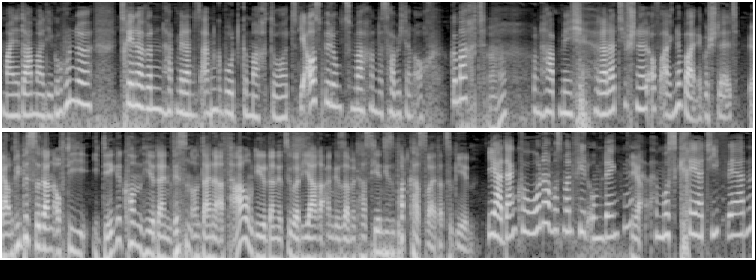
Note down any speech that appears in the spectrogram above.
Meine damalige Hundetrainerin hat mir dann das Angebot gemacht, dort die Ausbildung zu machen. Das habe ich dann auch gemacht Aha. Und habe mich relativ schnell auf eigene Beine gestellt. Ja, und wie bist du dann auf die Idee gekommen, hier dein Wissen und deine Erfahrung, die du dann jetzt über die Jahre angesammelt hast, hier in diesem Podcast weiterzugeben? Ja, dank Corona muss man viel umdenken, Ja. muss kreativ werden,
